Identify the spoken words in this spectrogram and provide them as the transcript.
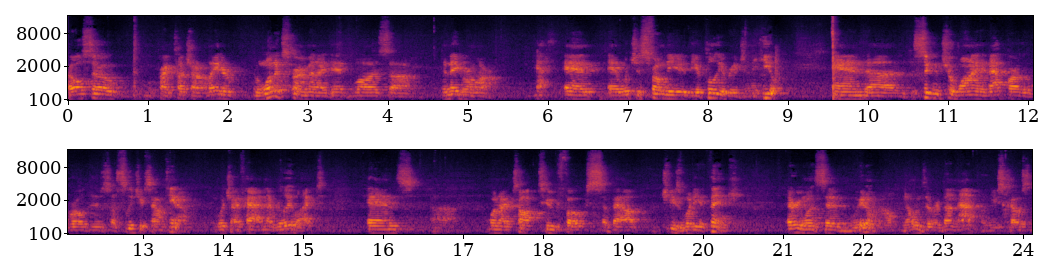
I also, probably touch on it later, the one experiment I did was uh, the Negro Amaro Yes. and, and which is from the, the Apulia region, the Heel. And uh, the signature wine in that part of the world is uh, Salice Salentino, which I've had and I really liked. And uh, when I talked to folks about, geez, what do you think? Everyone said, we don't know. No one's ever done that on the East Coast.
